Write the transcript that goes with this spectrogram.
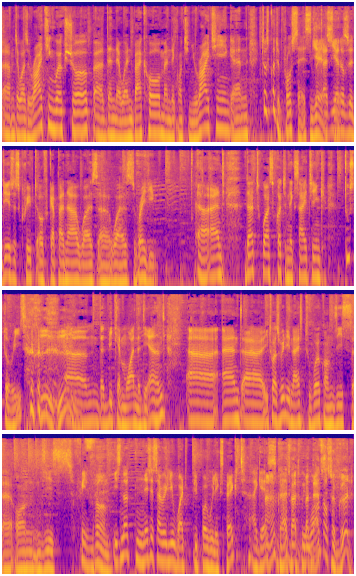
Um, there was a writing workshop. Uh, then they went back home and they continued writing, and it was quite a process. But at the end of the day, the script of Kapana was uh, was ready. Uh, and that was quite an exciting two stories um, that became one at the end. Uh, and uh, it was really nice to work on this uh, on this film. Film. It's not necessarily what people will expect, I guess, Okay, but, but, we but want that's also good.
